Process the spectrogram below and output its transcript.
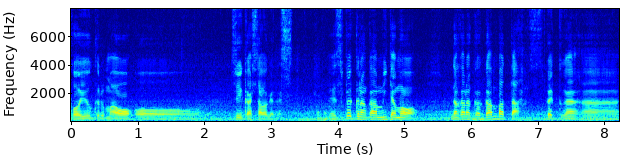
こういう車を追加したわけです。スペックなんか見てもなかなか頑張ったスペックが、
